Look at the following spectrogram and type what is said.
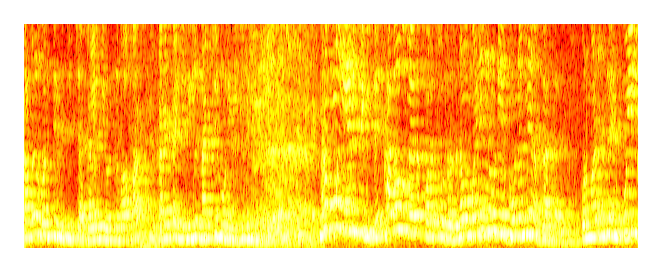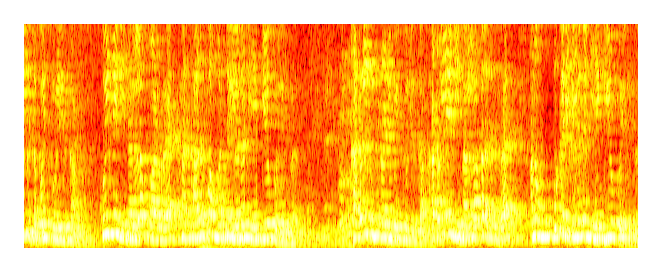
கதவு வந்து இடிச்சிச்சா? கிளம்பி வந்து வாப்பா கரெக்டா இங்கே நில்லு நச்சுன்னு ஒண்ணு நம்ம இடிச்சுக்கிட்டு கதவு மேல குறை சொல்றது நம்ம மனிதனுடைய குணமே அதாங்க. ஒரு மனுஷன் குயில் கிட்ட போய் சொல்லியிருக்காங்க குயிலி நீ நல்லா பாடுற நான் கருப்பா மட்டும் இல்லைன்னா நீ எங்கேயோ போயிருப்ப. கடலுக்கு முன்னாடி போய் சொல்லியிருக்கா. கடல்லே நீ நல்லா தான் இருக்கிற ஆனா உப்பு கிடைக்கலன்னு நீ எங்கேயோ போயிருப்ப.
